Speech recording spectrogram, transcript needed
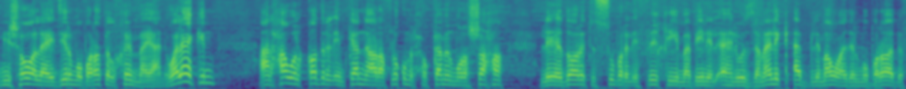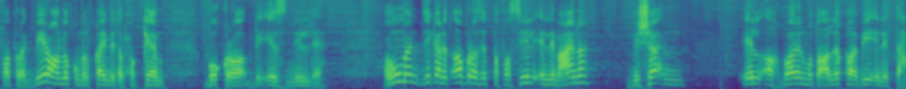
مش هو اللي هيدير مباراة القمة يعني. ولكن هنحاول قدر الإمكان نعرف لكم الحكام المرشحة لإدارة السوبر الإفريقي ما بين الأهلي والزمالك قبل موعد المباراة بفترة كبيرة. وعن لكم قائمه الحكام بكرة بإذن الله. عموما دي كانت أبرز التفاصيل اللي معانا بشأن الأخبار المتعلقة بالاتحاد.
